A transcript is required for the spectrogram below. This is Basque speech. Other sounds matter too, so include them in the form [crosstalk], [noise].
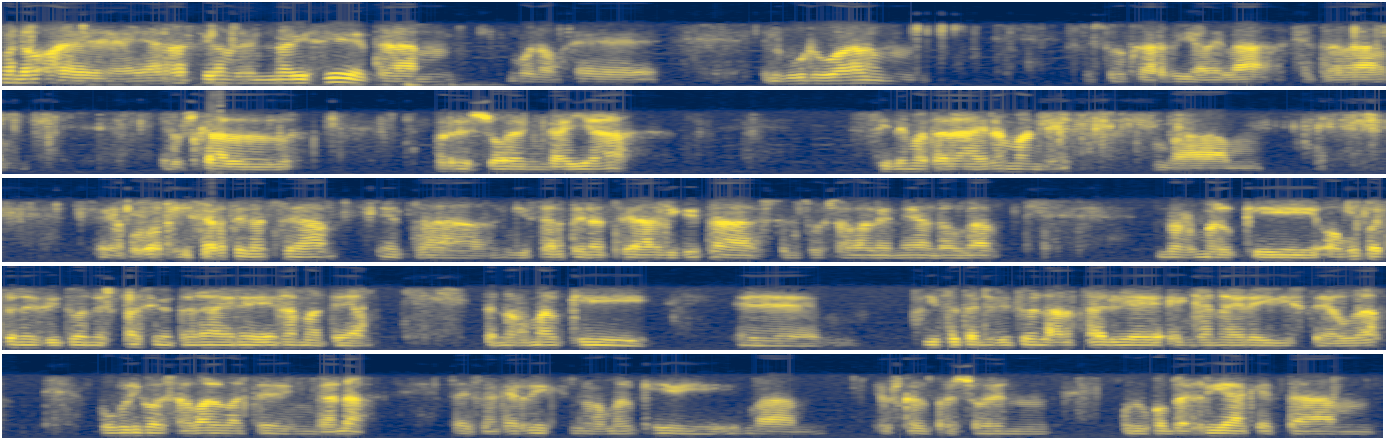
Bueno, eh, arrazioen nabizi eta, bueno, eh, elburua ez dut garbia dela eta da Euskal presoen gaia zinematara eraman ba, e, gizarteratzea eta gizarteratzea aliketa zentzu zabalenean dauda normalki okupatzen ez dituen espazioetara ere eramatea eta normalki e, gizaten ez dituen hartzaile engana ere ibiste hau da publiko zabal baten gana. Eta ez normalki ba, Euskal Presoen guruko berriak eta mm,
